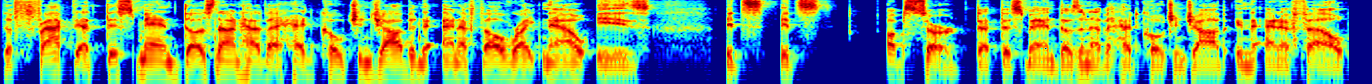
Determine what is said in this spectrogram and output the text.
The fact that this man does not have a head coaching job in the NFL right now is it's it's absurd that this man doesn't have a head coaching job in the NFL.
